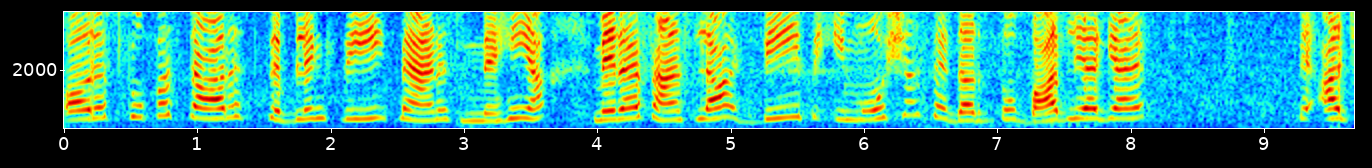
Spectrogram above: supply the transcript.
ਔਰ ਸੁਪਰਸਟਾਰ ਸਿਬਲਿੰਗਸ ਦੀ ਭੈਣ ਨਹੀਂ ਆ। ਮੇਰਾ ਇਹ ਫੈਸਲਾ ਡੀਪ ਇਮੋਸ਼ਨਸ ਤੇ ਦਰਦ ਤੋਂ ਬਾਅਦ ਲਿਆ ਗਿਆ ਹੈ। ਤੇ ਅੱਜ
